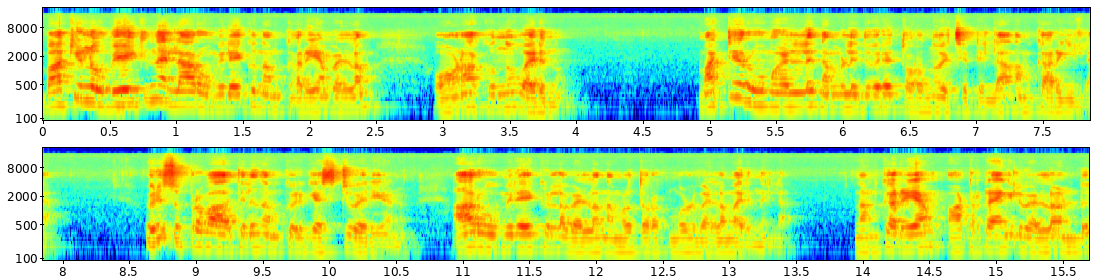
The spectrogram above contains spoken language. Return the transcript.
ബാക്കിയുള്ള ഉപയോഗിക്കുന്ന എല്ലാ റൂമിലേക്കും നമുക്കറിയാം വെള്ളം ഓണാക്കുന്നു വരുന്നു. മറ്റേ റൂമുകളിൽ നമ്മൾ ഇതുവരെ തുറന്നു വെച്ചിട്ടില്ല നമുക്കറിയില്ല. ഒരു സുപ്രഭാതത്തിൽ നമുക്കൊരു ഗസ്റ്റ് വരികയാണ്. ആ റൂമിലേക്കുള്ള വെള്ളം നമ്മൾ തുറക്കുമ്പോൾ വെള്ളം വരുന്നില്ല. നമുക്കറിയാം വാട്ടർ ടാങ്കിൽ വെള്ളമുണ്ട്.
